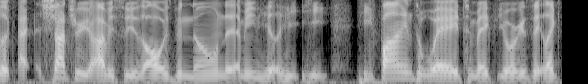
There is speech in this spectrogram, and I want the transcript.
Look, Chatri obviously has always been known. To, I mean, he he he he finds a way to make the organization like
